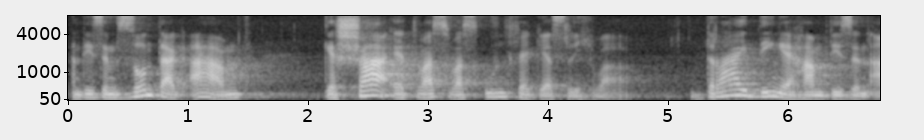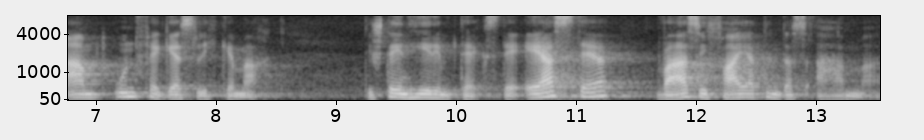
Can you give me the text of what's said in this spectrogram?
an diesem Sonntagabend, geschah etwas, was unvergesslich war. Drei Dinge haben diesen Abend unvergesslich gemacht. Die stehen hier im Text. Der erste war, sie feierten das Abendmahl.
